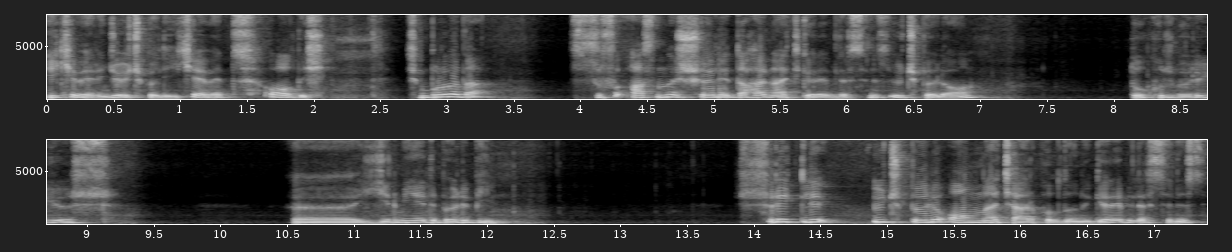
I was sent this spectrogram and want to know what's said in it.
2 verince 3 bölü 2 evet oldu iş. Şimdi burada da sıfır, aslında şöyle daha net görebilirsiniz. 3 bölü 10 9 bölü 100 27 bölü 1000 sürekli 3 bölü 10 ile çarpıldığını görebilirsiniz.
